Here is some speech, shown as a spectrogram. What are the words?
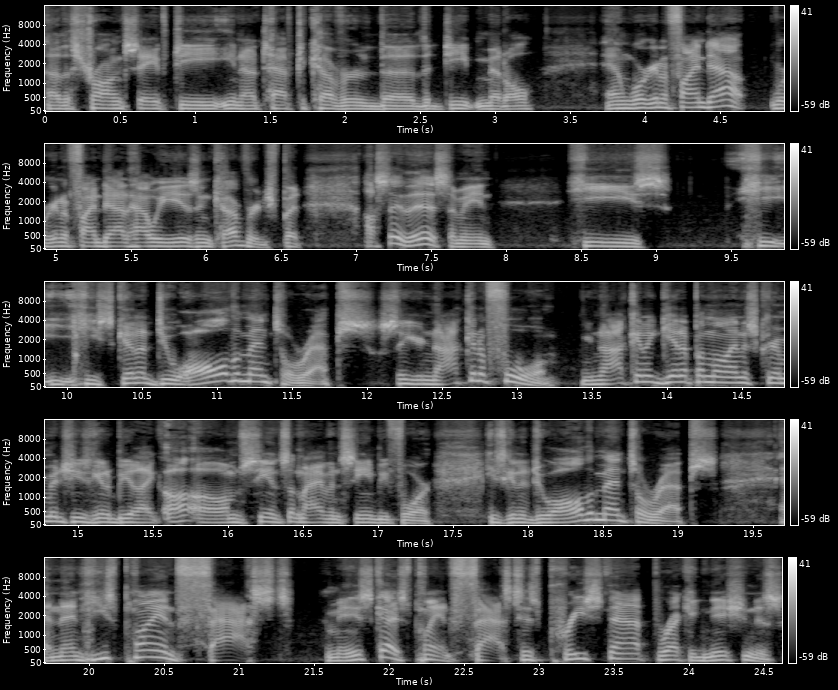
uh, the strong safety. You know, to have to cover the the deep middle, and we're going to find out. We're going to find out how he is in coverage. But I'll say this: I mean, he's he he's going to do all the mental reps. So you're not going to fool him. You're not going to get up on the line of scrimmage. He's going to be like, "Uh oh, I'm seeing something I haven't seen before." He's going to do all the mental reps, and then he's playing fast. I mean, this guy's playing fast. His pre-snap recognition is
